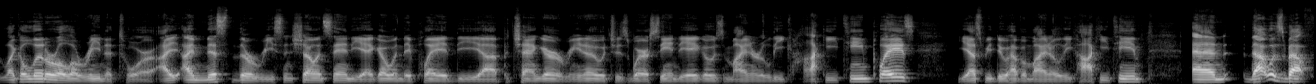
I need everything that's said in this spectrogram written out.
like a literal arena tour. I, I missed their recent show in San Diego when they played the uh, Pechanga Arena, which is where San Diego's minor league hockey team plays. Yes, we do have a minor league hockey team. And that was about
